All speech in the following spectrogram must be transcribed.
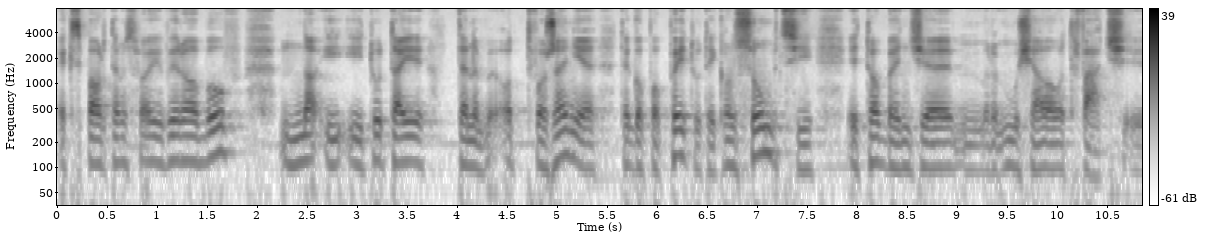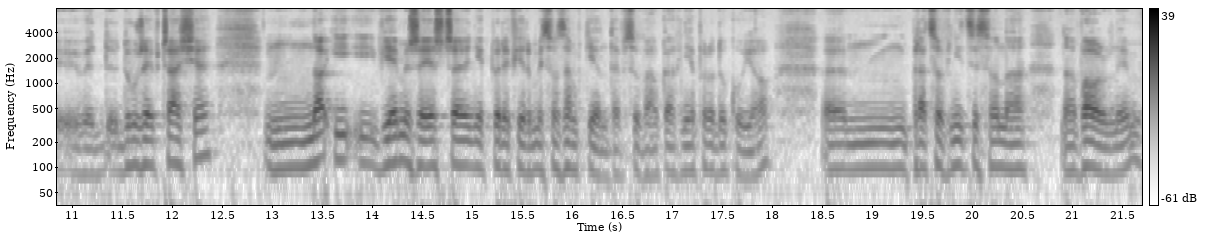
eksportem swoich wyrobów, no i, i tutaj ten odtworzenie tego popytu, tej konsumpcji, y, to będzie mm, musiało trwać y, dłużej w czasie. Mm, no i, i wiemy, że jeszcze niektóre firmy są zamknięte w Suwałkach, nie produkują. Pracownicy są na, na wolnym,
